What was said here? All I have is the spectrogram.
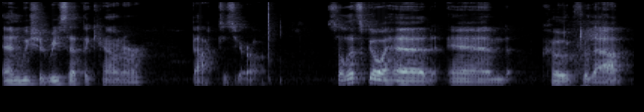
and we should reset the counter back to zero. So let's go ahead and code for that.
